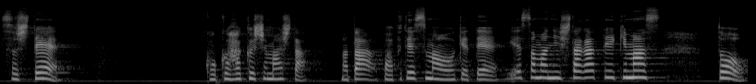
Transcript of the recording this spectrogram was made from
そして告白しました。またバプテスマを受けてイエス様に従っていきます。と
